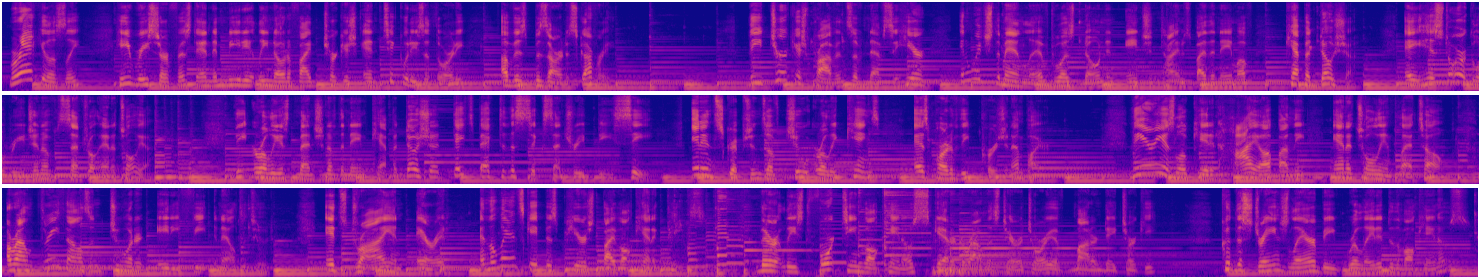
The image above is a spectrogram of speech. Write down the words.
Miraculously, he resurfaced and immediately notified Turkish Antiquities Authority of his bizarre discovery. The Turkish province of Nevşehir, in which the man lived, was known in ancient times by the name of Cappadocia, a historical region of central Anatolia. The earliest mention of the name Cappadocia dates back to the 6th century BC, in inscriptions of two early kings as part of the Persian Empire. The area is located high up on the Anatolian Plateau, around 3,280 feet in altitude. It's dry and arid, and the landscape is pierced by volcanic peaks. There are at least 14 volcanoes scattered around this territory of modern-day Turkey. Could the strange lair be related to the volcanoes?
